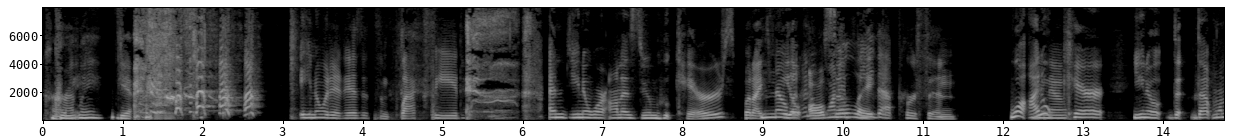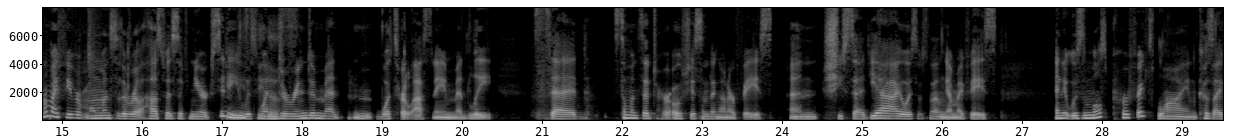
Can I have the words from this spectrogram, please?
Currently? Yeah. You know what it is? It's some flaxseed. And you know, we're on a Zoom, who cares? But I no, feel but I don't also wanna like be that person. Well, I don't know? care. You know that that one of my favorite moments of the Real Housewives of New York City was when this. Dorinda Med, what's her last name, Medley, said someone said to her, "Oh, she has something on her face," and she said, "Yeah, I always have something on my face." And it was the most perfect line because I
